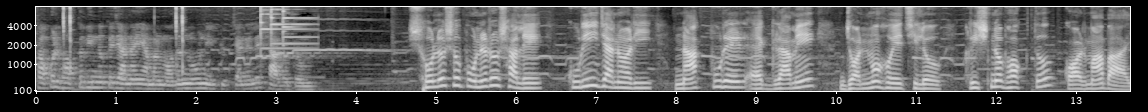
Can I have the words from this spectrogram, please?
সকল ভক্তবৃন্দকে জানাই আমার মদন মোহন ইউটিউব চ্যানেলে স্বাগতম। ষোলোশো পনেরো সালে কুড়ি জানুয়ারি নাগপুরের এক গ্রামে জন্ম হয়েছিল কৃষ্ণভক্ত কর্মাবাই।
